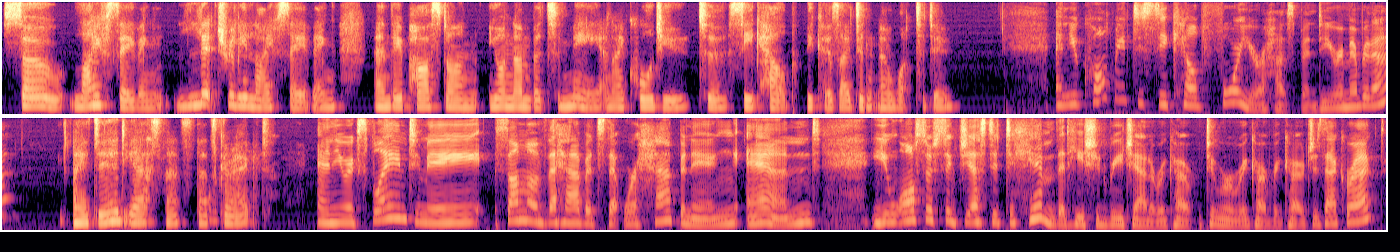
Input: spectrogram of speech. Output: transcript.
so life saving, literally life saving. And they passed on your number to me, and I called you to seek help because I didn't know what to do. And you called me to seek help for your husband. Do you remember that? I did. Yes, that's that's correct and you explained to me some of the habits that were happening and you also suggested to him that he should reach out to a recovery coach. Is that correct?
